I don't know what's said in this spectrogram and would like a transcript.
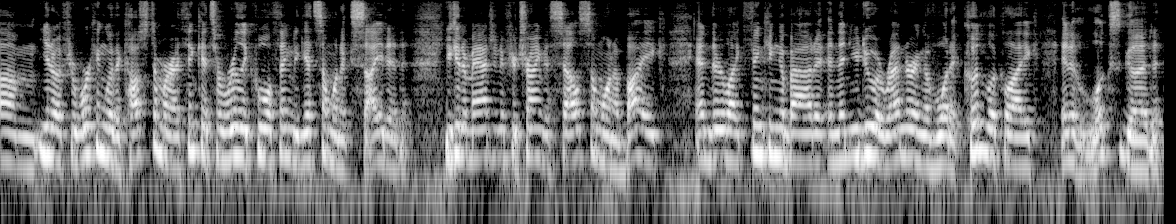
um, you know, if you're working with a customer, I think it's a really cool thing to get someone excited. You can imagine if you're trying to sell someone a bike and they're like thinking about it, and then you do a rendering of what it could look like and it looks good.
